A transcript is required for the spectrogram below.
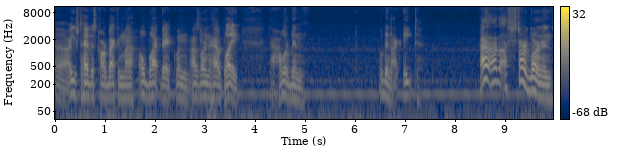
Uh, I used to have this card back in my old black deck when I was learning how to play. I would have been, would have been like eight. I, I, I started learning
